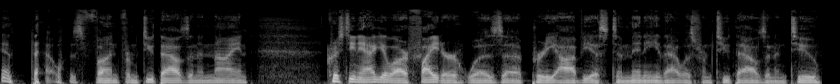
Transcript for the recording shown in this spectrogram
and that was fun from 2009. Christina Aguilera Fighter was uh, pretty obvious to many. That was from 2002.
